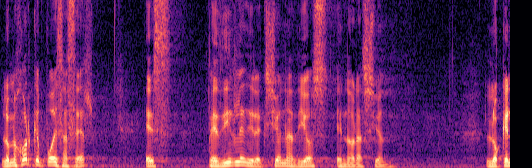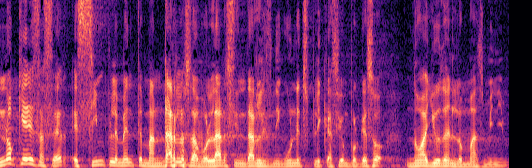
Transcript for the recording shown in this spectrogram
lo mejor que puedes hacer es pedirle dirección a Dios en oración. Lo que no quieres hacer es simplemente mandarlos a volar sin darles ninguna explicación, porque eso no ayuda en lo más mínimo.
